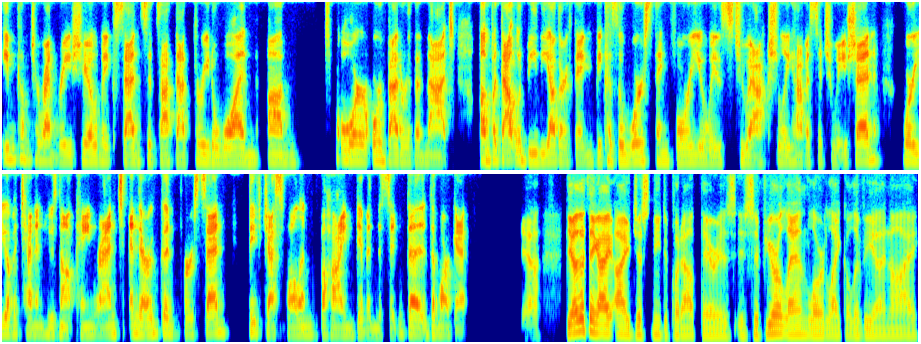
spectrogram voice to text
income to rent ratio makes sense. It's at that three to one. Um, or or better than that um, but that would be the other thing because the worst thing for you is to actually have a situation where you have a tenant who's not paying rent and they're a good person they've just fallen behind given the the the market. Yeah. The other thing i i just need to put out there is is if you're a landlord like olivia and i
